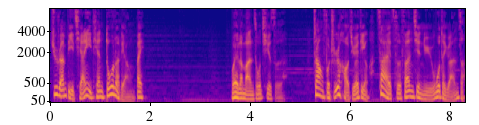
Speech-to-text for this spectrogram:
居然比前一天多了两倍。为了满足妻子，丈夫只好决定再次翻进女巫的园子。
